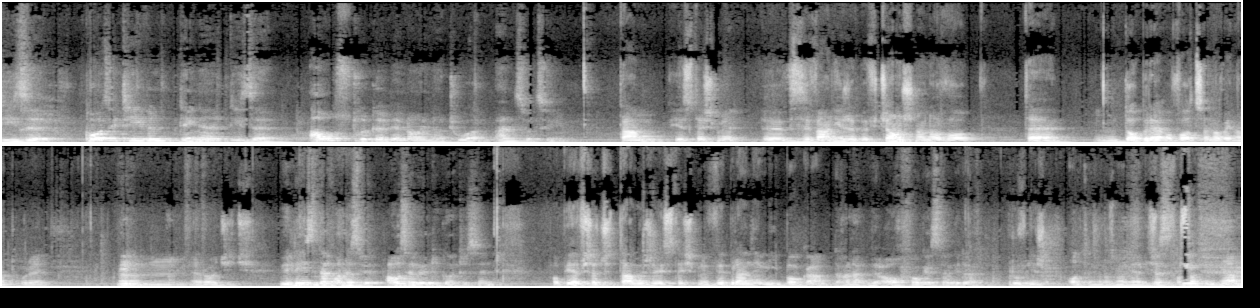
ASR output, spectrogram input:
diese positiven Dinge, diese Ausdrücke der neuen Natur anzuziehen. Tam jesteśmy e, wzywani, żeby wciąż na nowo te mm, dobre owoce nowej natury em, rodzić. Wir lesen davon, dass wir Auserwählte Gottes sind. Po pierwsze czytamy, że jesteśmy wybranymi Boga. Daran hatten wir auch vorgestern gedacht. Również o tym rozmawialiśmy Das w ostatnich dniach.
